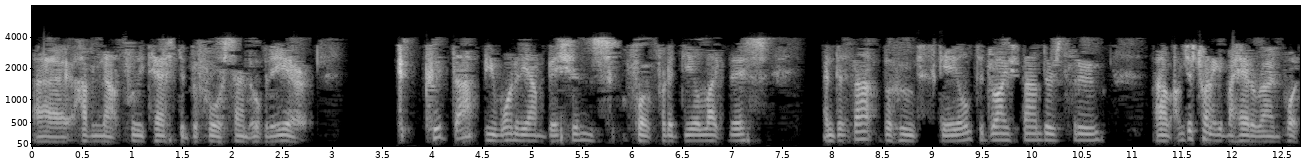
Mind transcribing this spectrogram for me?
having that fully tested before sent over the air. Could that be one of the ambitions for for a deal like this? And does that behoove scale to drive standards through? Um, I'm just trying to get my head around what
